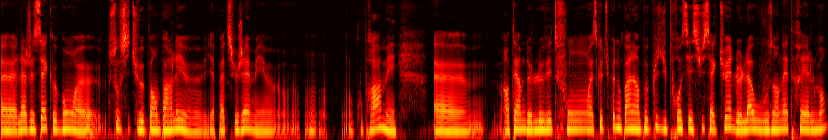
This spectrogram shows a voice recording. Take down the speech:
Euh, là, je sais que bon, euh, sauf si tu veux pas en parler, il euh, n'y a pas de sujet, mais on, on, coupera. Mais en termes de levée de fonds, est-ce que tu peux nous parler un peu plus du processus actuel, de là où vous en êtes réellement?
